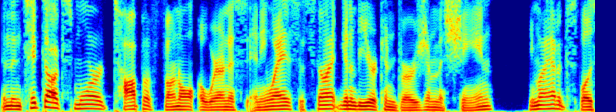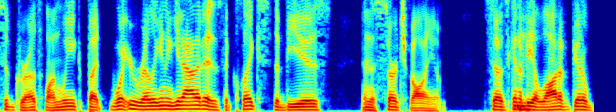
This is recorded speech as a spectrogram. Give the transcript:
And then TikTok's more top of funnel awareness anyways. It's not going to be your conversion machine. You might have explosive growth one week, but what you're really going to get out of it is the clicks, the views, and the search volume. So it's going to mm-hmm. be a lot of good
